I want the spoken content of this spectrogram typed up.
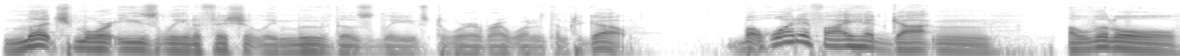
much more easily and efficiently move those leaves to wherever I wanted them to go. But what if I had gotten a little,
